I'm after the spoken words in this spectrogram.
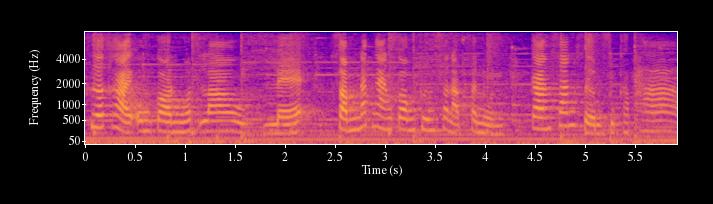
เครือข่ายองค์กรงดเหล้าและสำนักงานกองทุนสนับสนุนการสร้างเสริมสุขภาพ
